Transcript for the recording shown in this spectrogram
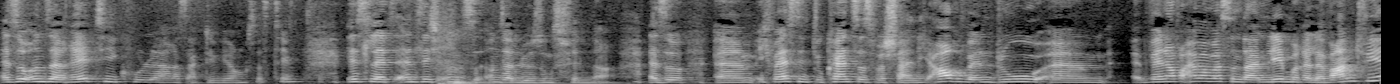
Also unser retikulares Aktivierungssystem ist letztendlich uns, unser Lösungsfinder. Also ähm, ich weiß nicht, du kennst das wahrscheinlich auch, wenn du, ähm, wenn auf einmal was in deinem Leben relevant wird,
